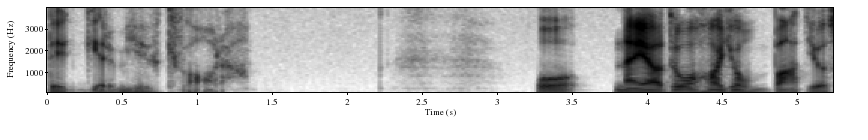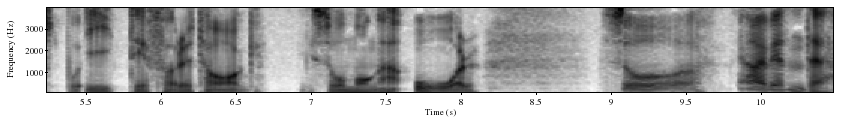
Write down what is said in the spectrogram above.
bygger mjukvara. Och när jag då har jobbat just på IT-företag i så många år, så, ja, jag vet inte,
